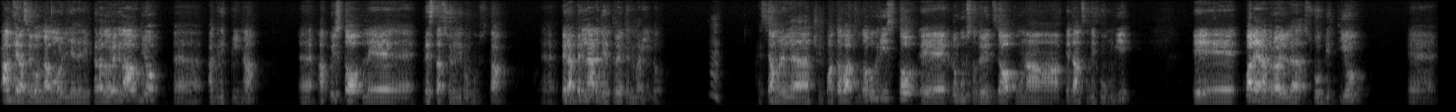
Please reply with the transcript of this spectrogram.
Anche la seconda moglie dell'imperatore Claudio, eh, Agrippina, eh, acquistò le prestazioni di Robusta eh, per avvelenare direttamente il marito. Mm. E Siamo nel 54 d.C. e Robusta utilizzò una pietanza di funghi. E qual era però il suo obiettivo? Eh,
